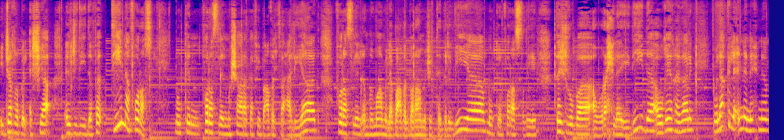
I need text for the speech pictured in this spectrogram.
يجرب الأشياء الجديدة. فتينا فرص ممكن فرص للمشاركة في بعض الفعاليات فرص للانضمام إلى بعض البرامج التدريبية ممكن فرص لتجربة أو رحلة جديدة أو غير ذلك. ولكن لأن نحن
